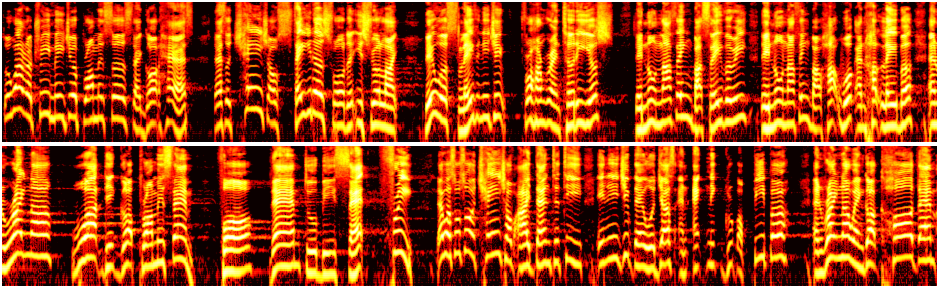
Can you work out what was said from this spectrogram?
So what are the three major promises that God has? There's a change of status for the Israelite. They were slaves in Egypt 430 years. They know nothing but slavery. They know nothing but hard work and hard labor. And right now, what did God promise them? For them to be set free. There was also a change of identity. In Egypt, they were just an ethnic group of people. And right now, when God called them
